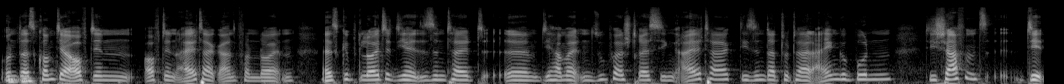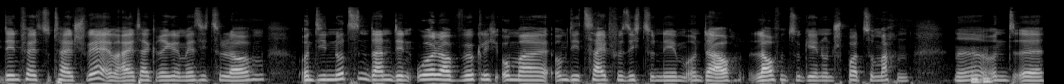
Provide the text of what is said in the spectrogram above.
Und mhm. das kommt ja auf den, auf den Alltag an von Leuten. Es gibt Leute, die sind halt, äh, die haben halt einen super stressigen Alltag, die sind da total eingebunden, die schaffen es, denen fällt es total schwer, im Alltag regelmäßig zu laufen und die nutzen dann den Urlaub wirklich, um mal, um die Zeit für sich zu nehmen und da auch laufen zu gehen und Sport zu machen. Ne? Mhm. Und äh,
